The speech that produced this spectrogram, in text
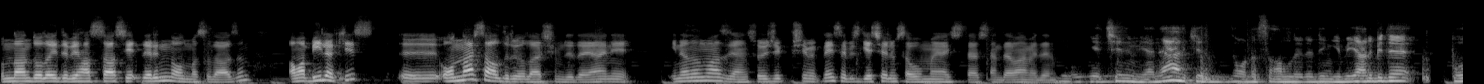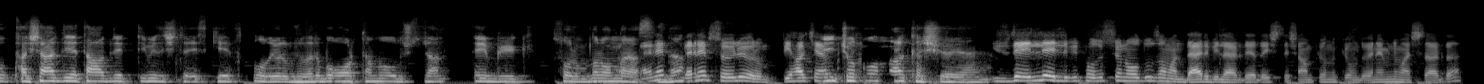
Bundan dolayı da bir hassasiyetlerinin olması lazım. Ama bilakis e, onlar saldırıyorlar şimdi de. Yani inanılmaz yani söyleyecek bir şey yok. Neyse biz geçelim savunmaya istersen devam edelim. Geçelim yani herkes orada sallıyor dediğin gibi. Yani bir de bu kaşar diye tabir ettiğimiz işte eski futbol yorumcuları bu ortamı oluşturan en büyük sorumlular onlar Ben hep, aslında. ben hep söylüyorum bir hakem En çok onlar kaşıyor yani. %50-50 bir pozisyon olduğu zaman derbilerde ya da işte şampiyonluk yolunda önemli maçlarda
